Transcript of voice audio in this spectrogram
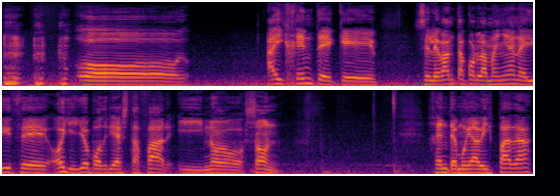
o hay gente que se levanta por la mañana y dice, oye, yo podría estafar y no son. gente muy avispada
